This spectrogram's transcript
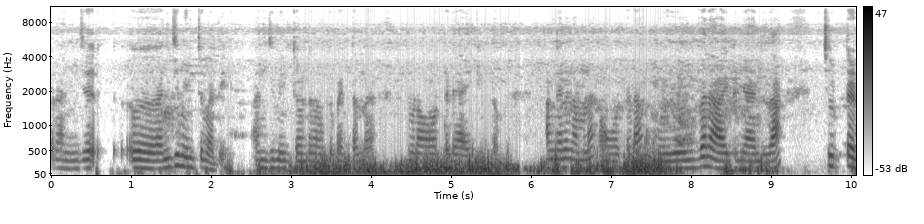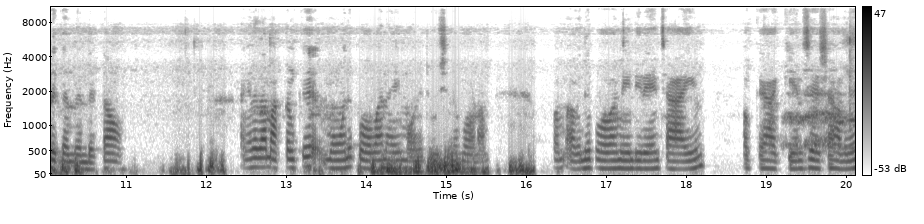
ഒരു അഞ്ച് അഞ്ച് മിനിറ്റ് മതി. അഞ്ച് മിനിറ്റ് കൊണ്ട് നമുക്ക് പെട്ടെന്ന് നമ്മുടെ ഓട്ടട ആയി കിട്ടും. അങ്ങനെ നമ്മൾ ഓട്ടട മുഴുവനായിട്ട് ഞാനിതാ ചുട്ടെടുക്കുന്നുണ്ട് കേട്ടോ അങ്ങനെ ഇതാ മക്കൾക്ക് മോന് പോവാനായി മോന് ട്യൂഷന് പോകണം അപ്പം അവന് പോകാൻ വേണ്ടി വേഗം ചായയും ഒക്കെ ആക്കിയതിന് ശേഷം അവന്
